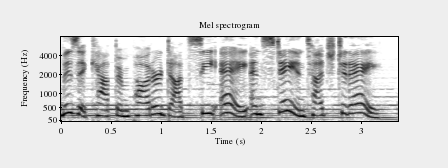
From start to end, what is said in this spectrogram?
Visit catherinepotter.ca and stay in touch today.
